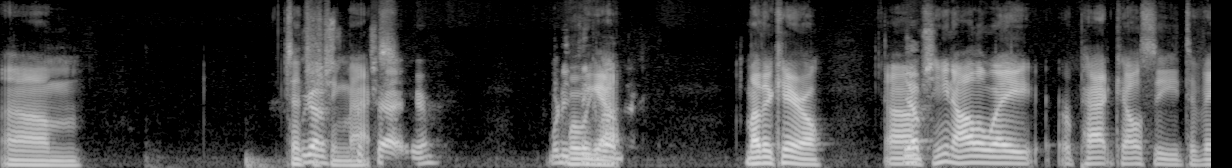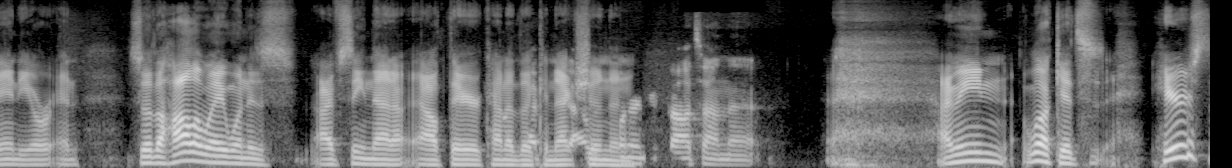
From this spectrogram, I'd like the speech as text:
Um, it's interesting, Max. What do you what think we got? Mother Carol, um, Yep. Shaheen Holloway or Pat Kelsey to Vandy, or and so the Holloway one is I've seen that out there, kind of the I- I connection, and wondering your thoughts on that. I mean, look, it's here's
